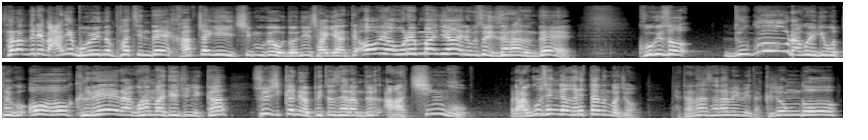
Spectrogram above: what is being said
사람들이 많이 모여있는 파티인데 갑자기 이 친구가 오더니 자기한테 어 야 오랜만이야 이러면서 인사를 하는데 거기서 누구라고 얘기 못하고 어, 어 그래라고 한마디 해주니까 순식간에 옆에 있던 사람들은 아 친구라고 생각을 했다는 거죠. 대단한 사람입니다. 그 정도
